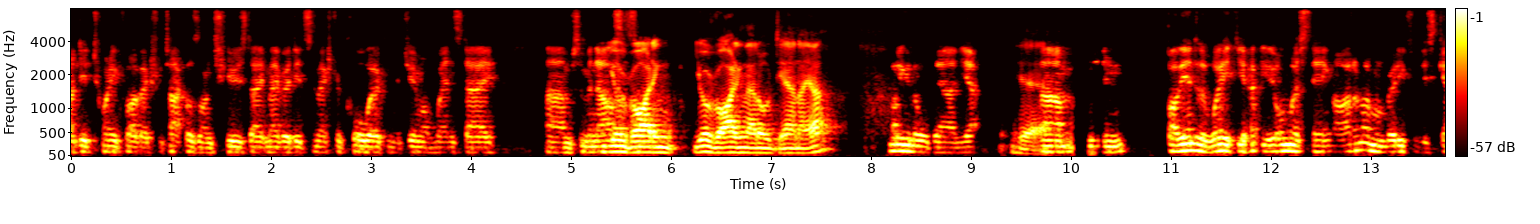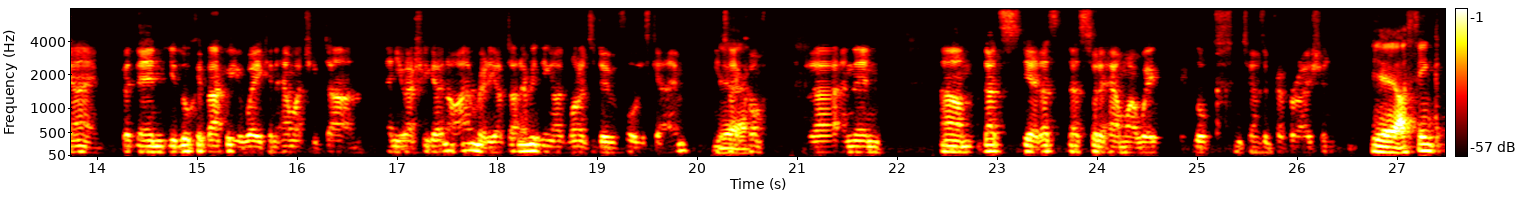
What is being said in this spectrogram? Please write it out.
I did 25 extra tackles on Tuesday. Maybe I did some extra core work in the gym on Wednesday. Um, some analysis. You're writing. You're writing that all down, are you? Writing it all down. Yeah. Yeah. Um, and by the end of the week, you you almost think, oh, I don't know if I'm ready for this game. But then you look back at your week and how much you've done, and you actually go, no, I'm ready. I've done everything I wanted to do before this game. You yeah. take confidence that, and then um, that's yeah, that's that's sort of how my week looks in terms of preparation. Yeah, I think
